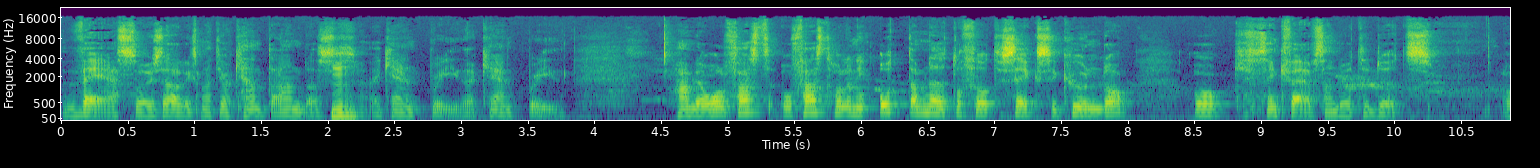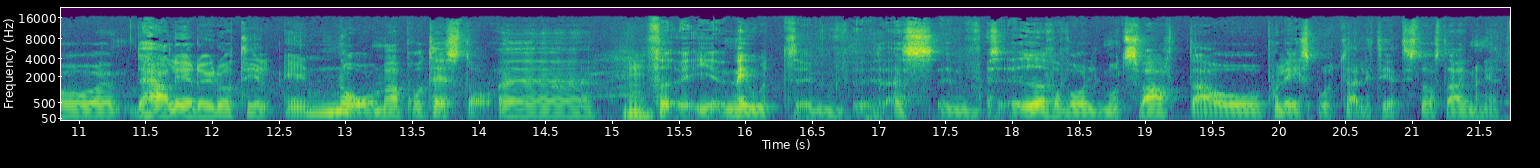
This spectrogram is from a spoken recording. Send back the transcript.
väser ju så här liksom att jag kan inte andas. Mm. I can't breathe, I can't breathe. Han blir fast, och fasthållen i 8 minuter och 46 sekunder. Och sen kvävs han då till döds. Och eh, det här leder ju då till enorma protester eh, Mm. för, mot eh, s- övervåld mot svarta och polisbrutalitet i största allmänhet.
